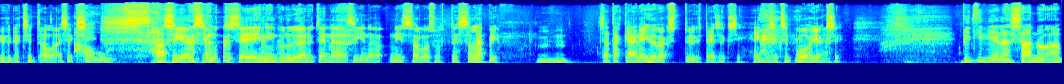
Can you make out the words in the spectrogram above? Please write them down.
yhdeksi tällaiseksi Outs. asiaksi, mutta se ei niin kuin lyönyt enää siinä, niissä olosuhteissa läpi. Mm-hmm. Tätäkään ei hyväksytty yhteiseksi henkiseksi pohjaksi. Piti vielä sanoa,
